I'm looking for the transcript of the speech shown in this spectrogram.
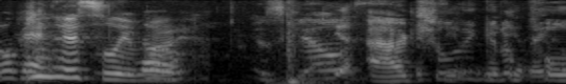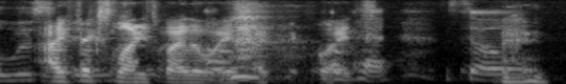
Okay. it's Levi. So, Is Gal Yes, actually gonna pull this? I fixed lights, by the way. I fixed lights. okay. So.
